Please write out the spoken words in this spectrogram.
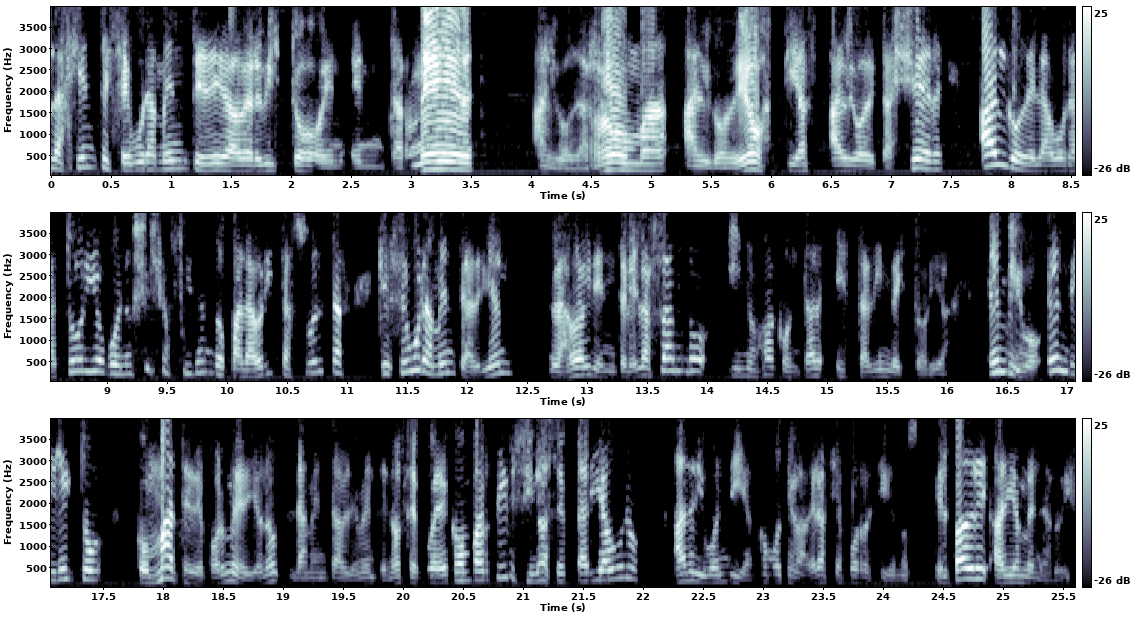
la gente seguramente debe haber visto en, internet, algo de Roma, algo de hostias, algo de taller, algo de laboratorio. Bueno, yo ya fui dando palabritas sueltas que seguramente Adrián las va a ir entrelazando y nos va a contar esta linda historia. En vivo, en directo, con mate de por medio, ¿no? Lamentablemente no se puede compartir, si no aceptaría uno. Adri, buen día, ¿cómo te va? Gracias por recibirnos. El padre Adrián Benardis.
